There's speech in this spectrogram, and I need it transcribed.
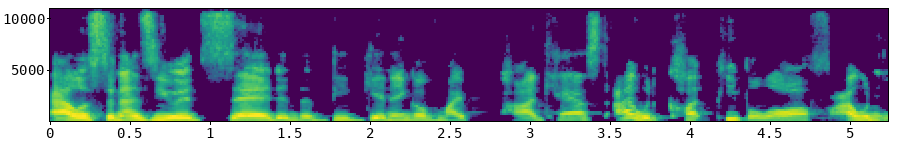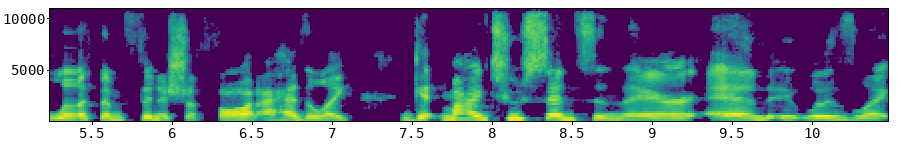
Allison, as you had said in the beginning of my podcast, I would cut people off. I wouldn't let them finish a thought. I had to like get my two cents in there. And it was like,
